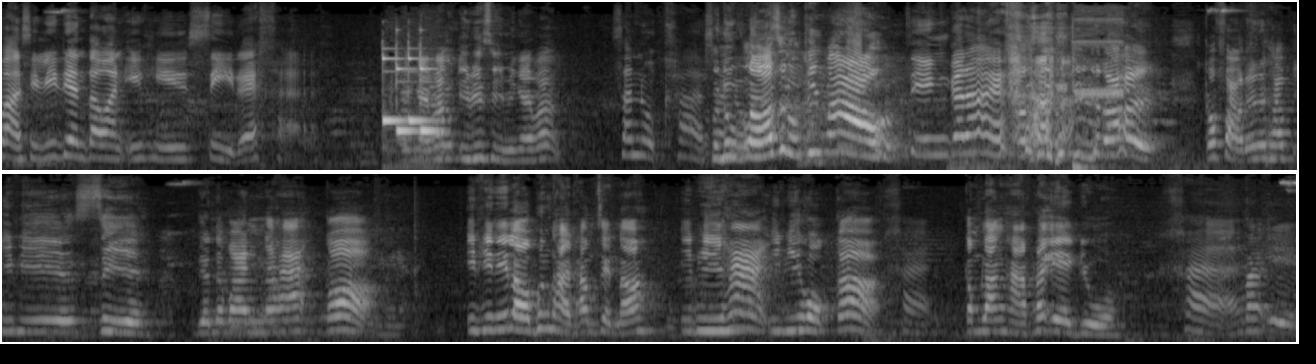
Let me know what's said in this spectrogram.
ฝากซีรีส์เดือนตะวัน EP 4ด้วยค่ะ เป็นไงบ้าง EP 4เป็นไงบ้าง สนุกค่ะสนุกเหรอสนุกจริงเปล่าจริงก็ได้เอาค่ะจริงก็ได้ ก็ฝากด้วยนะครับ EP 4 เดือนตะวันนะฮะ ก็ EP นี้เราเพิ่งถ่ายทำเสร็จเนาะ EP 5 EP 6 ก็ค่ะ กำลังหาพระเอกอยู่ ค่ะ พระเอก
